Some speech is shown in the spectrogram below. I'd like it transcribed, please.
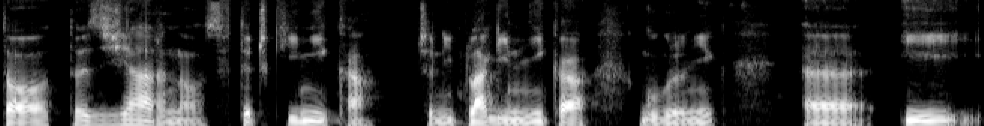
to, to jest ziarno z wtyczki Nika, czyli plugin Nika, Google Nik. E, I,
